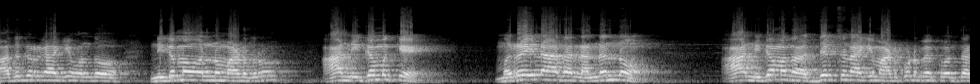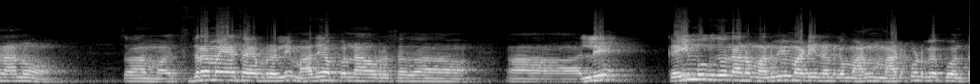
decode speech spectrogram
ಮಾದಕರಿಗಾಗಿ ಒಂದು ನಿಗಮವನ್ನು ಮಾಡಿದ್ರು. ಆ ನಿಗಮಕ್ಕೆ ಮರೈನಾದ ನನ್ನನ್ನು ಆ ನಿಗಮದ ಅಧ್ಯಕ್ಷನಾಗಿ ಮಾಡಿಕೊಡ್ಬೇಕು ಅಂತ ನಾನು ಸಿದ್ದರಾಮಯ್ಯ ಸಾಹೇಬರಲ್ಲಿ ಮಾದೇವಪ್ಪನ ಅವರ ಸ ಅಲ್ಲಿ ಕೈ ಮುಗಿದು ನಾನು ಮನವಿ ಮಾಡಿ ನನಗೆ ಮನ್ ಮಾಡಿಕೊಡ್ಬೇಕು ಅಂತ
